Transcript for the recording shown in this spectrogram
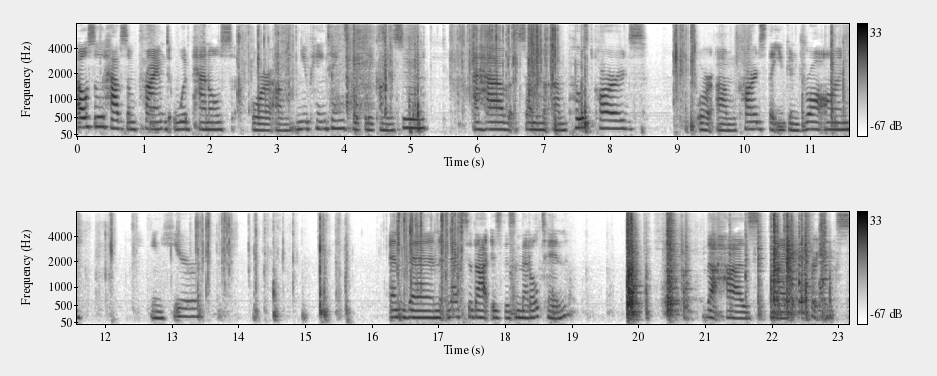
I also have some primed wood panels for um, new paintings, hopefully coming soon. I have some um, postcards or um, cards that you can draw on in here. And then next to that is this metal tin that has my printer inks.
